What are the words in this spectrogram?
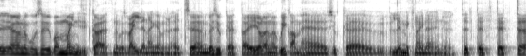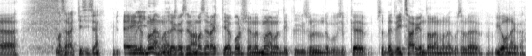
ja nagu sa juba mainisid ka, et nagu see väljanägemine, et see on ka sihuke, et ta ei ole nagu iga mehe sihuke lemmiknaine on ju, et, et, et, et äh,. Maserati siis jah? ei, nad mõlemad, ega see ah. Maserati ja Porsche, nad mõlemad ikkagi sul nagu sihuke, sa pead veits harjunud olema nagu selle joonega.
